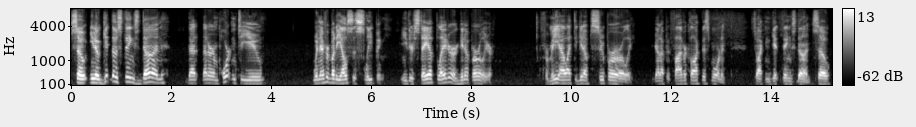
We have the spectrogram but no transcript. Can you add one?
So, you know, get those things done that, that are important to you when everybody else is sleeping. Either stay up later or get up earlier. For me, I like to get up super early. Got up at five o'clock this morning so I can get things done. So,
